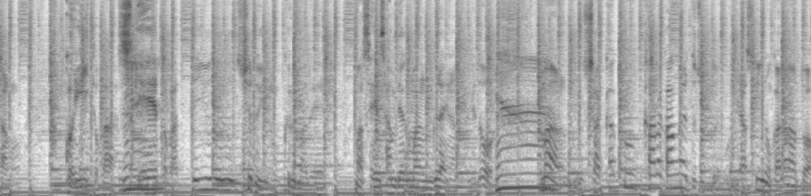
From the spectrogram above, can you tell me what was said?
あのかっこいいとかすげえとかっていう種類の車で、まあ、1300万ぐらいなんだけど、まあ車格から考えるとちょっと安いのかなとは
